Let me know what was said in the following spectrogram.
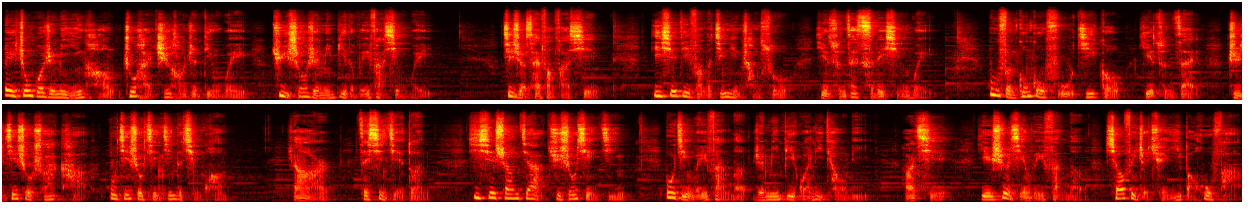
被中国人民银行珠海支行认定为拒收人民币的违法行为。记者采访发现，一些地方的经营场所也存在此类行为，部分公共服务机构也存在只接受刷卡不接受现金的情况。然而，在现阶段，一些商家拒收现金，不仅违反了人民币管理条例，而且也涉嫌违反了消费者权益保护法。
